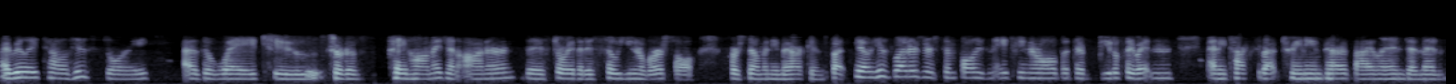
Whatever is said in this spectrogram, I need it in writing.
I really tell his story as a way to sort of pay homage and honor the story that is so universal for so many Americans. But, you know, his letters are simple. He's an 18 year old, but they're beautifully written. And he talks about training in Parris Island and then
